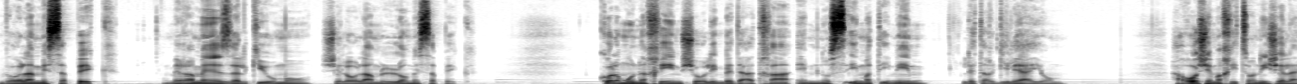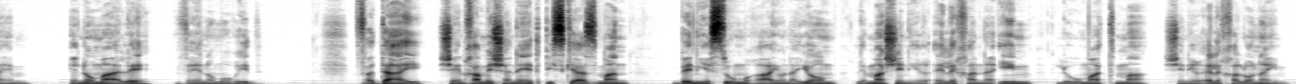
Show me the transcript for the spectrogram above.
ועולם מספק מרמז על קיומו של עולם לא מספק. כל המונחים שעולים בדעתך הם נושאים מתאימים לתרגילי היום. הרושם החיצוני שלהם אינו מעלה ואינו מוריד. ודאי שאינך משנה את פסקי הזמן בין יישום רעיון היום למה שנראה לך נעים לעומת מה שנראה לך לא נעים.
